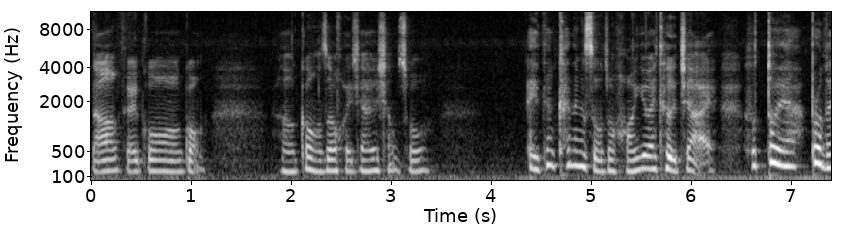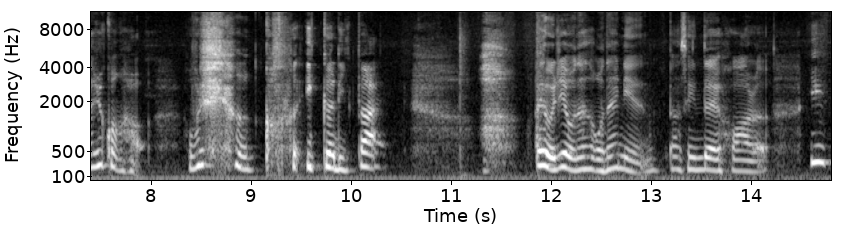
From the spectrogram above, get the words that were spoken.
然后可以逛逛逛，然后逛完之后回家就想说，哎，但看那个什么什么好像又在特价哎。说对啊，不然我们再去逛好。我们就想逛了一个礼拜，啊！哎，我记得我那我那年大金队花了，因为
